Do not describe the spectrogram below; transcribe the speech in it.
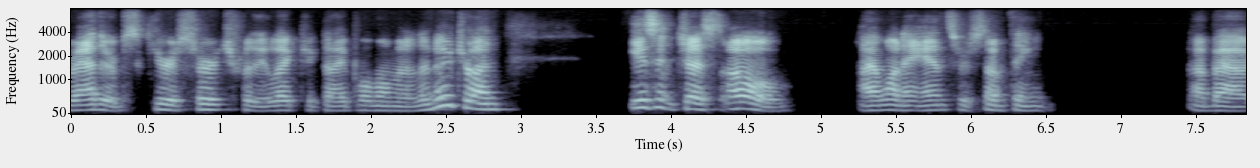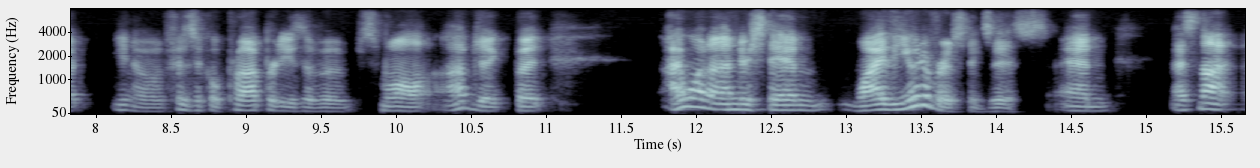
rather obscure search for the electric dipole moment of the neutron isn't just, oh, I want to answer something about, you know, physical properties of a small object, but I want to understand why the universe exists. And that's not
